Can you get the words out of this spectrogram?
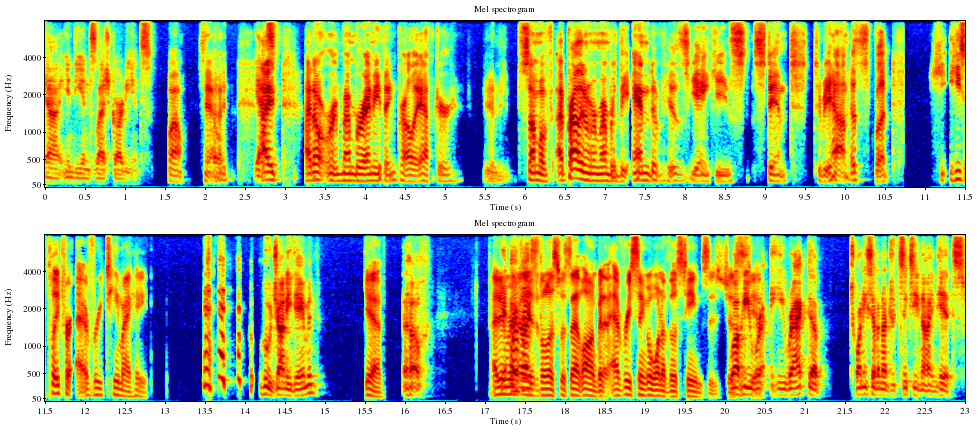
uh, Indians slash Guardians. Wow. Yeah. So, I, Yes. I I don't remember anything probably after uh, some of I probably don't remember the end of his Yankees stint to be honest, but He he's played for every team I hate. Who? Johnny Damon? Yeah. Oh, I didn't Yeah, realize the list was that long, but every single one of those teams is just well, he yeah. ra- he racked up 2,769 hits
